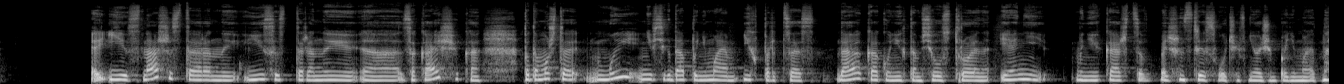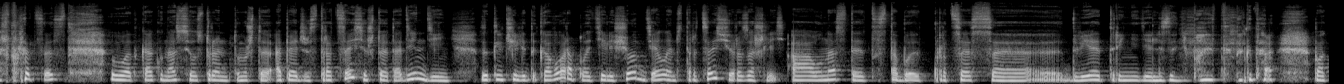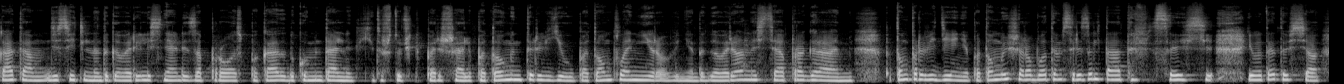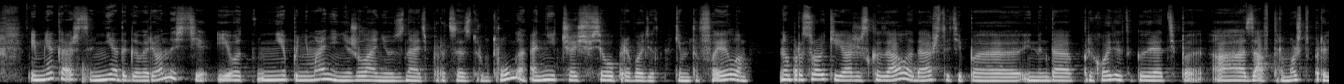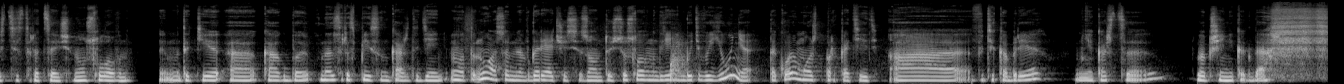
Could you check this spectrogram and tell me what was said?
И с нашей стороны, и со стороны э, заказчика, потому что мы не всегда понимаем их процесс, да, как у них там все устроено, и они мне кажется, в большинстве случаев не очень понимают наш процесс, вот, как у нас все устроено. Потому что, опять же, страцессия, что это один день. Заключили договор, оплатили счет, делаем страцессию, разошлись. А у нас это с тобой процесс э, две-три недели занимает иногда, пока там действительно договорились, сняли запрос, пока документальные какие-то штучки порешали, потом интервью, потом планирование, договоренности о программе, потом проведение, потом мы еще работаем с результатами сессии. И вот это все. И мне кажется, кажется, недоговоренности и вот непонимание, нежелание узнать процесс друг друга, они чаще всего приводят к каким-то фейлам. Ну, про сроки я же сказала, да, что, типа, иногда приходят и говорят, типа, а завтра можете провести страцессию, ну, условно. Мы такие, а, как бы, у нас расписан каждый день. Ну, вот, ну, особенно в горячий сезон. То есть, условно, где-нибудь в июне такое может прокатить. А в декабре, мне кажется, вообще никогда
